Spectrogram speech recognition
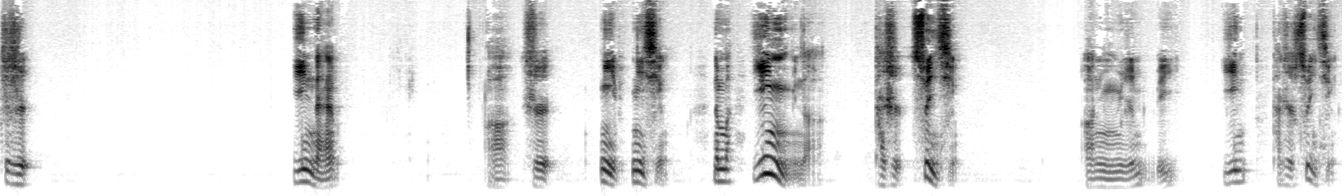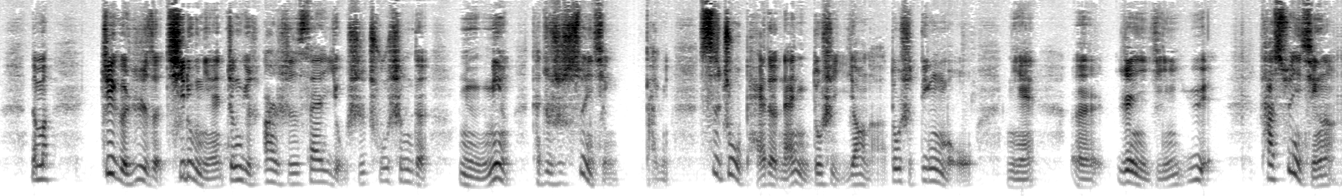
这是阴男啊，是逆逆行。那么阴女呢，她是顺行，啊，女人为阴，她是顺行。那么这个日子七六年正月二十三酉时出生的女命，她就是顺行大运。四柱排的男女都是一样的，都是丁卯年，呃，壬寅月。她顺行呢，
